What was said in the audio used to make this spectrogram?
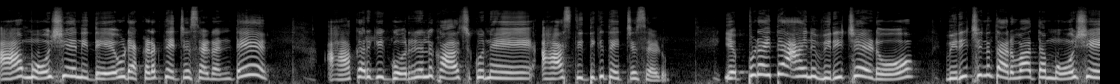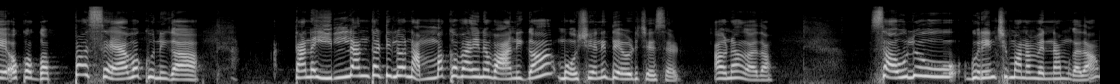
ఆ మోషేని దేవుడు ఎక్కడికి తెచ్చేసాడంటే ఆఖరికి గొర్రెలు కాచుకునే ఆ స్థితికి తెచ్చేశాడు. ఎప్పుడైతే ఆయన విరిచాడో విరిచిన తర్వాత మోషే ఒక గొప్ప సేవకునిగా తన ఇల్లంతటిలో నమ్మకమైన వానిగా మోషేని దేవుడు చేశాడు. అవునా కదా? సౌలు గురించి మనం విన్నాం కదా.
